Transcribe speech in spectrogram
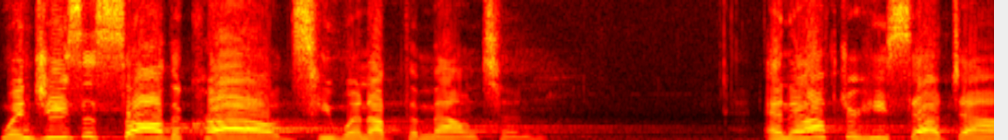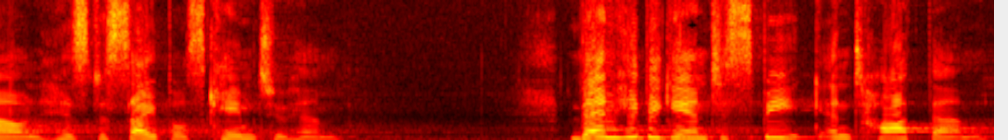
When Jesus saw the crowds, he went up the mountain. And after he sat down, his disciples came to him. Then he began to speak and taught them,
